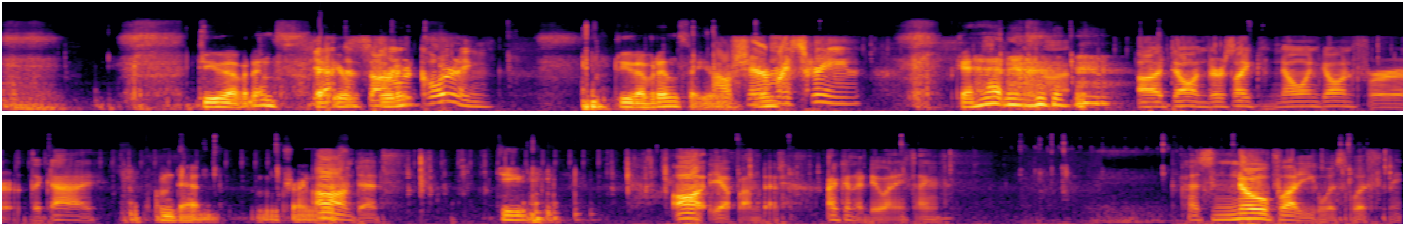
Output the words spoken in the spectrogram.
Do you have evidence that you're Yes, I'm recording? Do you have evidence that you're I'll share recording? my screen. Go ahead. Uh, Dylan, there's like no one going for the guy. I'm dead. I'm trying to. Oh, I'm dead. Do you- Oh, yep, I'm dead. I couldn't do anything. Because nobody was with me.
